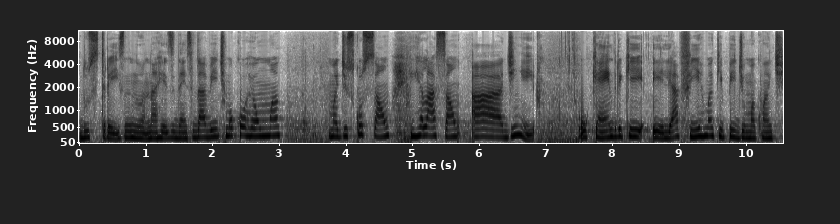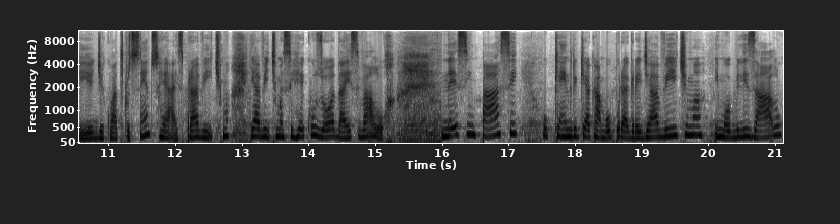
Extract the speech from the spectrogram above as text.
dos três na residência da vítima, ocorreu uma, uma discussão em relação a dinheiro. O Kendrick, ele afirma que pediu uma quantia de 400 reais para a vítima e a vítima se recusou a dar esse valor. Nesse impasse, o Kendrick acabou por agredir a vítima, imobilizá-lo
